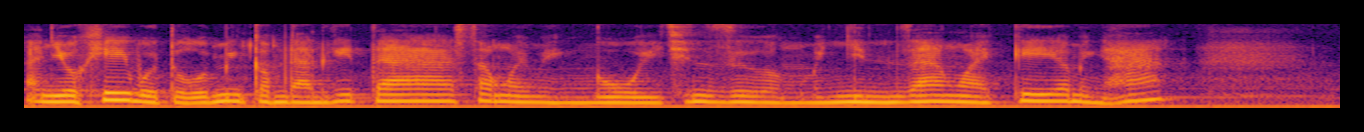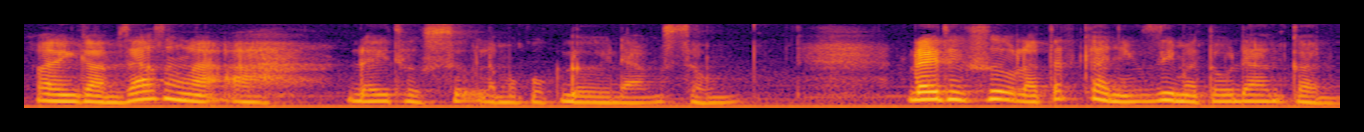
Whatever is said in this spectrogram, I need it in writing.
À, nhiều khi buổi tối mình cầm đàn guitar xong rồi mình ngồi trên giường mình nhìn ra ngoài kia mình hát. Và mình cảm giác rằng là à đây thực sự là một cuộc đời đáng sống. Đây thực sự là tất cả những gì mà tôi đang cần.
